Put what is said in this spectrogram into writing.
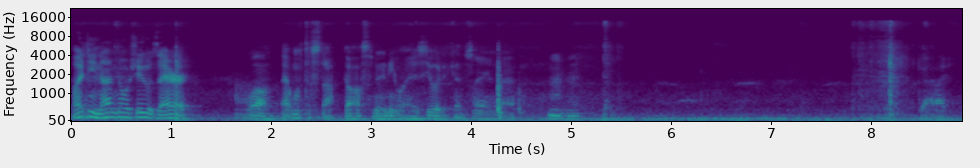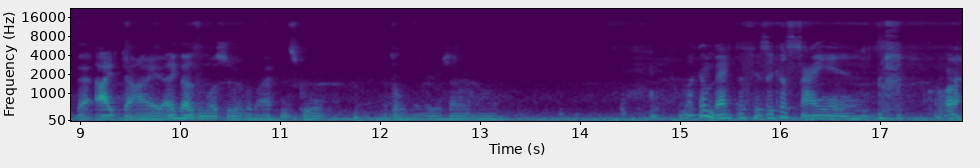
Why did you not know she was there? Well, that went to stop Dawson anyways. He would have kept saying that. Mm-hmm. God, I, that, I died. I think that was the most I've ever laughed in school. That's hilarious. I don't know. Welcome back to physical science. What?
